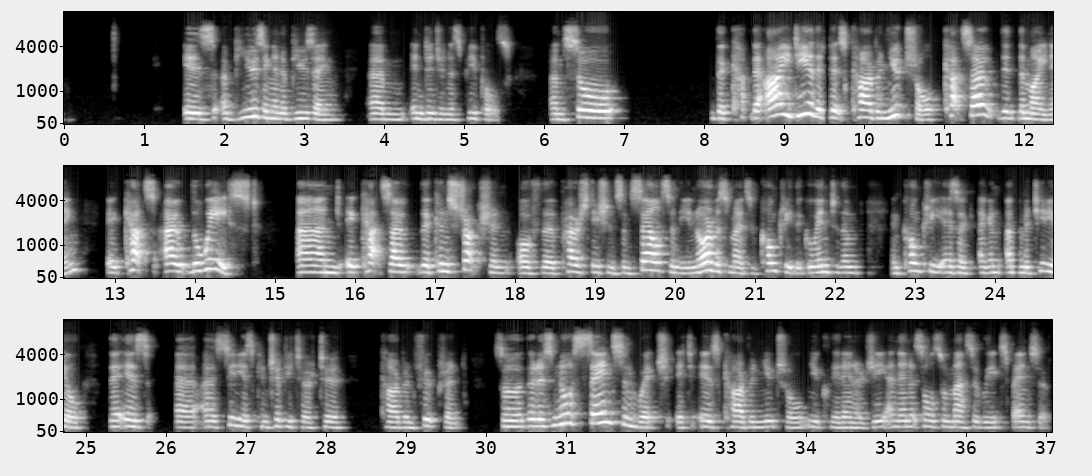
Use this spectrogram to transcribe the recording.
is abusing and abusing um, indigenous peoples. And so the, the idea that it's carbon neutral cuts out the, the mining, it cuts out the waste, and it cuts out the construction of the power stations themselves and the enormous amounts of concrete that go into them. And concrete is a, a, a material that is a, a serious contributor to carbon footprint. So there is no sense in which it is carbon neutral nuclear energy, and then it's also massively expensive.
